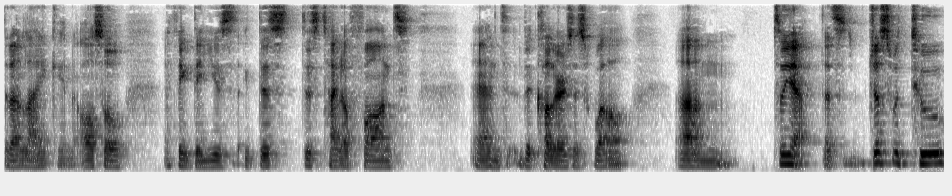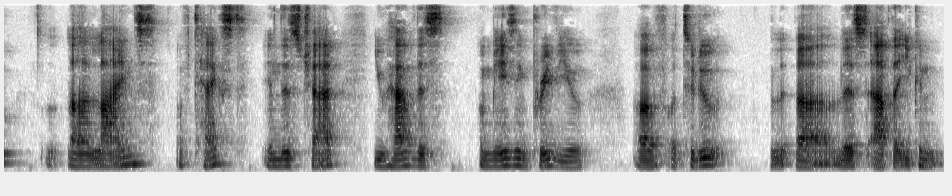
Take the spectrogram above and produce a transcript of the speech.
that I like, and also I think they use like this this title font and the colors as well. Um, so yeah, that's just with two uh, lines of text in this chat, you have this amazing preview of a to-do uh, list app that you can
